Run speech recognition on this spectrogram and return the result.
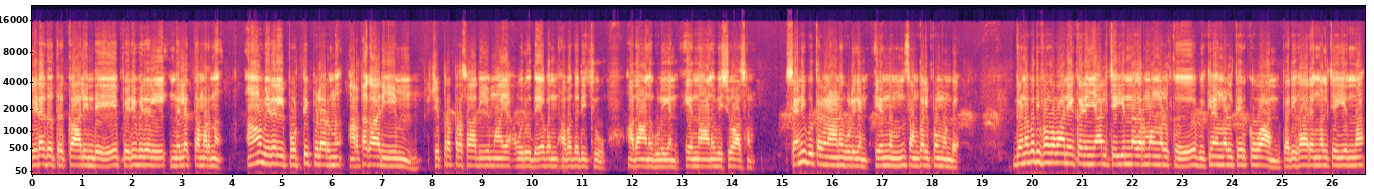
ഇടത് തൃക്കാലിന്റെ പെരുവിരൽ നിലത്തമർന്ന് ആ വിരൽ പൊട്ടിപ്പിളർന്ന് അർദ്ധകാരിയും ക്ഷിപ്രപ്രസാദിയുമായ ഒരു ദേവൻ അവതരിച്ചു. അതാണ് ഗുളികൻ എന്നാണ് വിശ്വാസം. ശനിപുത്രനാണ് ഗുളികൻ എന്നും സങ്കല്പമുണ്ട്. ഗണപതി ഭഗവാനെ കഴിഞ്ഞാൽ ചെയ്യുന്ന കർമ്മങ്ങൾക്ക് വിഘ്നങ്ങൾ തീർക്കുവാൻ പരിഹാരങ്ങൾ ചെയ്യുന്ന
